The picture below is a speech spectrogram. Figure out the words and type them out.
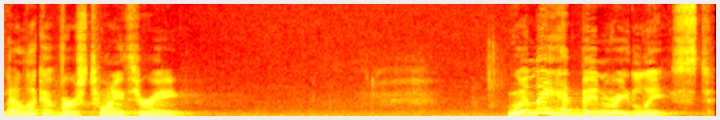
Now look at verse 23. When they had been released,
